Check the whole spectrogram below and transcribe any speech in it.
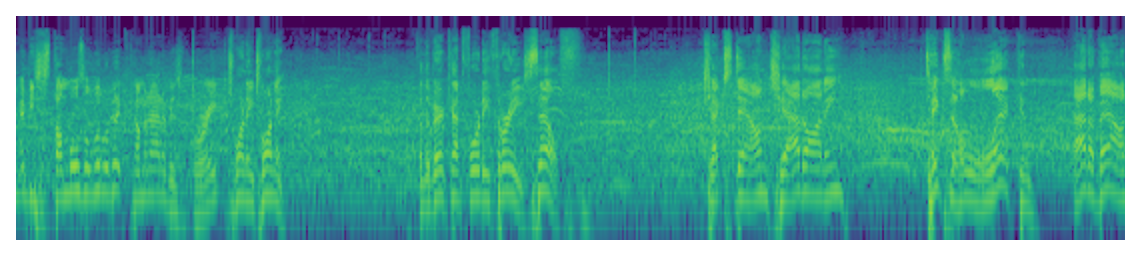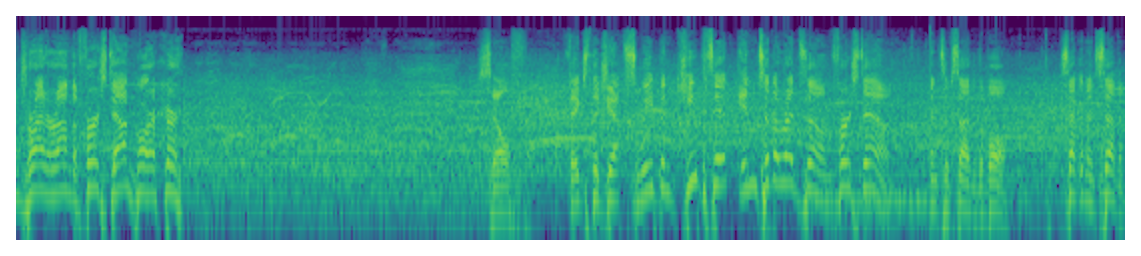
maybe stumbles a little bit coming out of his break. 2020 from the Bearcat 43. Self checks down. Chad Awney takes a lick and out of bounds right around the first down marker. Self fakes the jet sweep and keeps it into the red zone. First down. Defensive side of the ball. Second and seven.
